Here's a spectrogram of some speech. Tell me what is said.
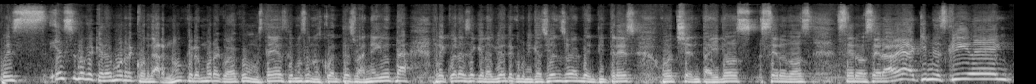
pues eso es lo que queremos recordar, ¿no? Queremos recordar con ustedes, queremos que nos cuente su anécdota. Recuérdense que las vías de comunicación son el 23 82 02 00. A ver, aquí me escriben,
